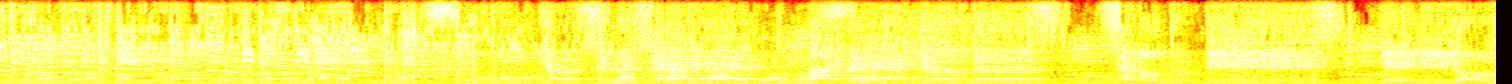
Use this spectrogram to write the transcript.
Çizgiye kadar indi. Arslan. Ama kimse yok ki. Kaldı. Messi. Var ediyor Messi. Sen olduk biz Geliyoruz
